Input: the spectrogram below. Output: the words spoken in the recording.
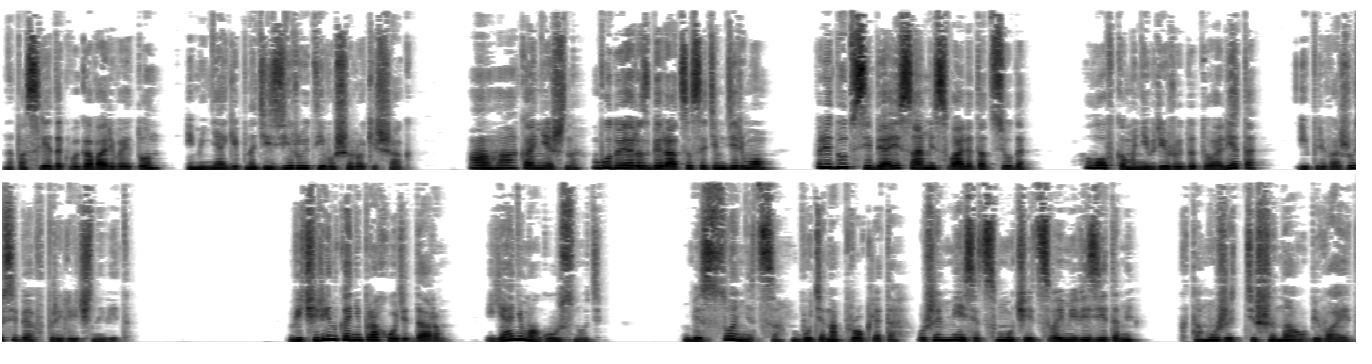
Напоследок выговаривает он, и меня гипнотизирует его широкий шаг. «Ага, конечно, буду я разбираться с этим дерьмом. Придут в себя и сами свалят отсюда». Ловко маневрирую до туалета и привожу себя в приличный вид. Вечеринка не проходит даром. Я не могу уснуть. Бессонница, будь она проклята, уже месяц мучает своими визитами. К тому же тишина убивает.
